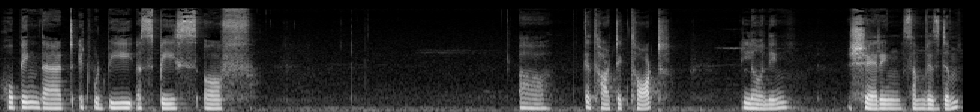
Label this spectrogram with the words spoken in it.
hoping that it would be a space of uh, cathartic thought, learning, sharing some wisdom.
